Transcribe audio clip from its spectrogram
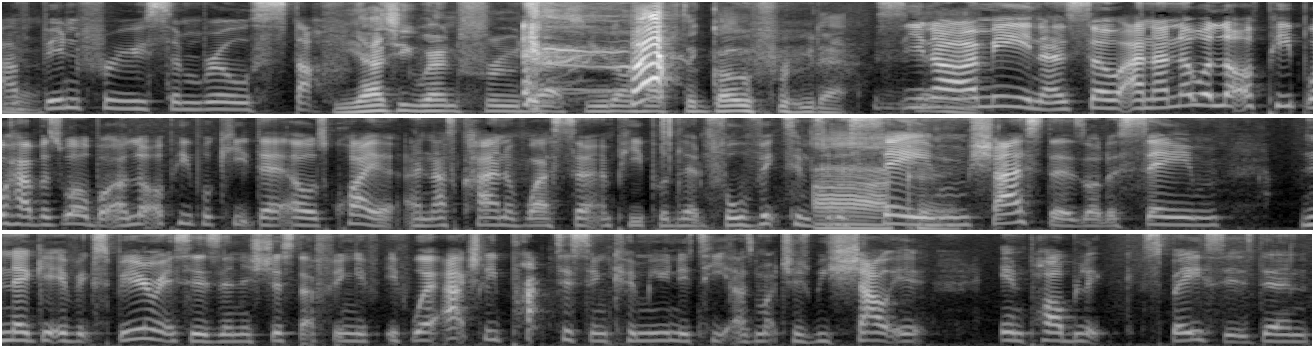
i've been through some real stuff Yazzie went through that, so you don't have to go through that. you know what I mean? And so, and I know a lot of people have as well, but a lot of people keep their L's quiet, and that's kind of why certain people then fall victim to the Ah, same shysters or the same negative experiences. And it's just that thing. If if we're actually practicing community as much as we shout it in public spaces, then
